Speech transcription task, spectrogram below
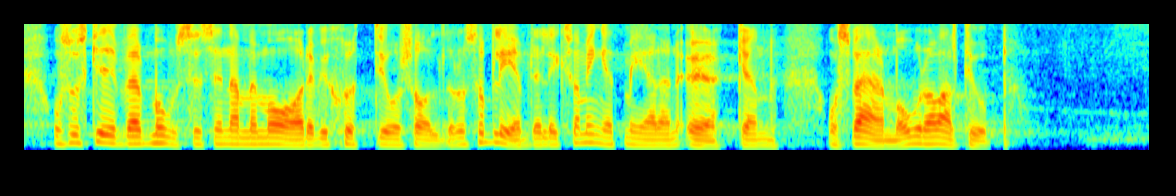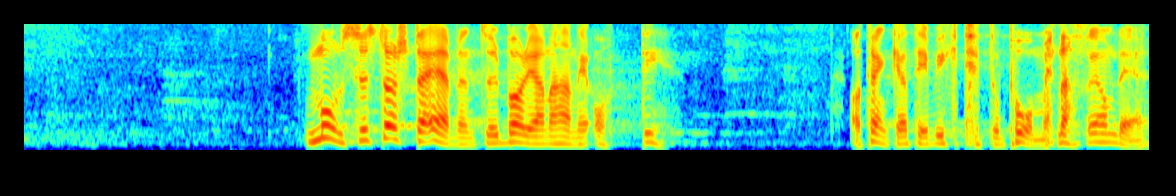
Och så skriver Moses sina memoarer vid 70 års ålder och så blev det liksom inget mer än öken och svärmor av alltihop. Moses största äventyr börjar när han är 80. Jag tänker att det är viktigt att påminna sig om det.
